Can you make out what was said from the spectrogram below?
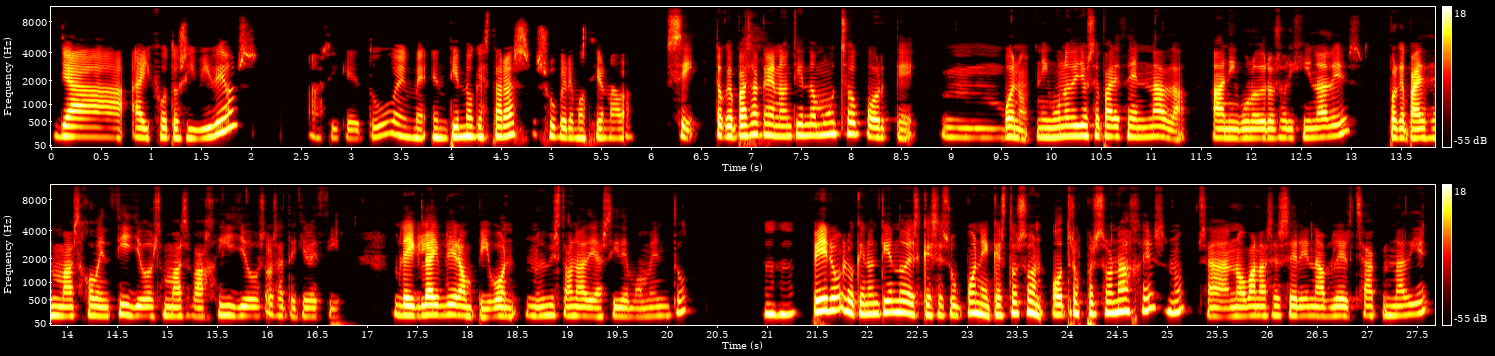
Ya hay fotos y vídeos. Así que tú eh, entiendo que estarás súper emocionada. Sí, lo que pasa que no entiendo mucho porque, mm, bueno, ninguno de ellos se parece en nada a ninguno de los originales, porque parecen más jovencillos, más bajillos, o sea, te quiero decir, Blake Lively era un pibón, no he visto a nadie así de momento, pero lo que no entiendo es que se supone que estos son otros personajes, ¿no? O sea, no van a ser Serena, Blair, Chuck, nadie,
